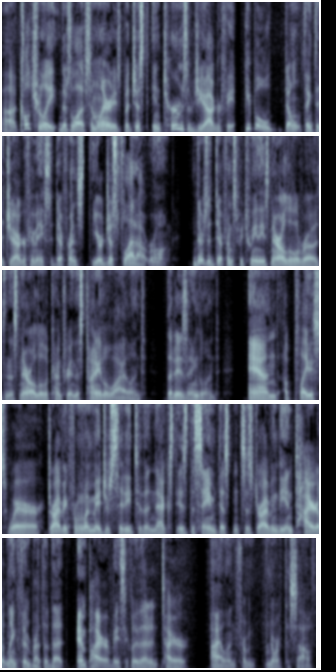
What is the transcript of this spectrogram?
Uh, culturally, there's a lot of similarities, but just in terms of geography, people don't think that geography makes a difference. You're just flat out wrong there's a difference between these narrow little roads and this narrow little country and this tiny little island that is England and a place where driving from one major city to the next is the same distance as driving the entire length and breadth of that empire, basically, that entire island from north to south.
